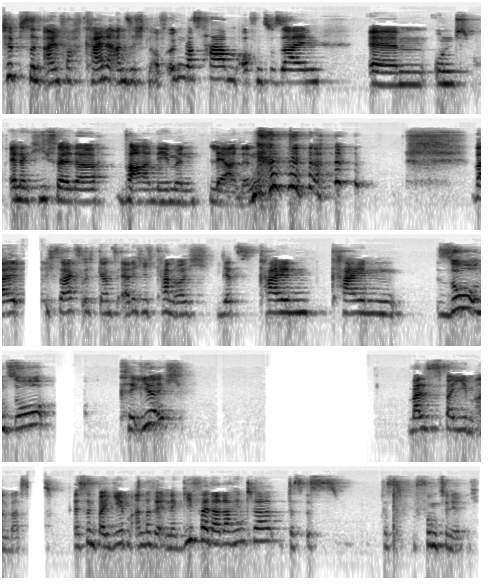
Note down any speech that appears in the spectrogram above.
Tipps sind einfach keine Ansichten auf irgendwas haben, offen zu sein, ähm, und Energiefelder wahrnehmen lernen. Weil ich sage es euch ganz ehrlich, ich kann euch jetzt kein, kein so und so kreiere ich, weil es ist bei jedem anders. Es sind bei jedem andere Energiefelder dahinter. Das ist, das funktioniert nicht.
